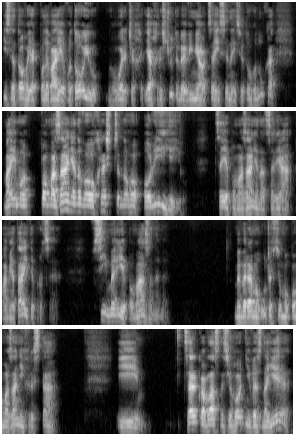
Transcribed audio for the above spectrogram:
після того, як поливає водою, говорячи, я хрещу тебе в ім'я Отця і Сина і Святого Духа, маємо помазання новоохрещеного олією. Це є помазання на царя. Пам'ятайте про це. Всі ми є помазаними. Ми беремо участь в цьому помазанні Христа. І церква, власне, сьогодні визнає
